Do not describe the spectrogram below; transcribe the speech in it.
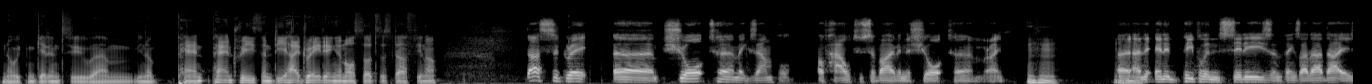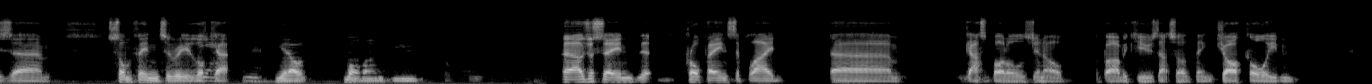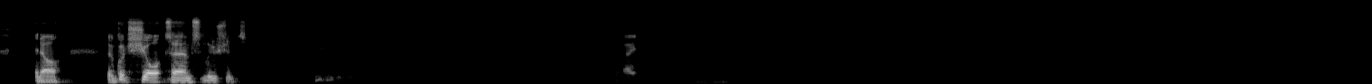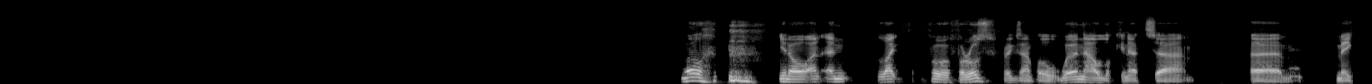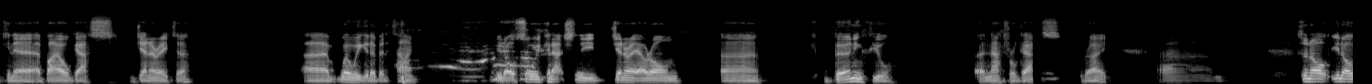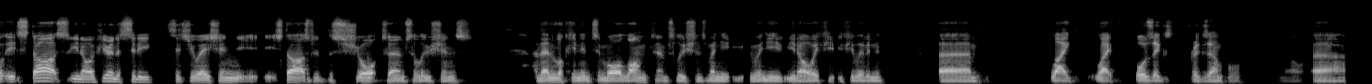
you know we can get into um, you know pan- pantries and dehydrating and all sorts of stuff, you know. That's a great um, short-term example of how to survive in the short term, right? Mm-hmm. Mm-hmm. Uh, and and in people in cities and things like that, that is um, something to really look Yeah. at. You know, small barbecues. Uh, I was just saying that propane supplied um, gas bottles, you know, barbecues, that sort of thing, charcoal, even. You know, they're good short-term solutions. Well, you know, and, and like for, for us, for example, we're now looking at um, um, making a, a biogas generator uh, when we get a bit of time, you know, so we can actually generate our own uh, burning fuel, uh, natural gas, right? Um, so no, you know, it starts. You know, if you're in a city situation, it, starts with the short-term solutions, and then looking into more long-term solutions. When you, when you, you know, if you if you live in um, like like ex- for example, you know, uh,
